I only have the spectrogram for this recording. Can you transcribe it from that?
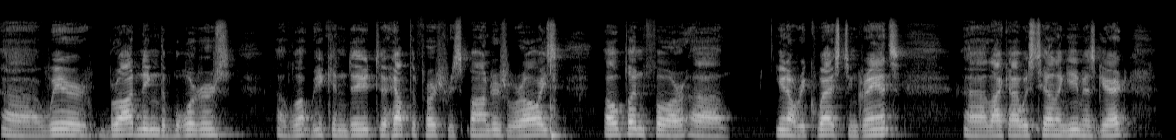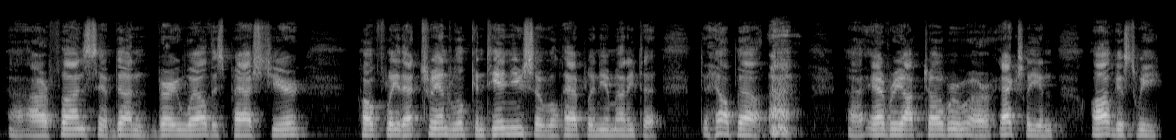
uh, we're broadening the borders of what we can do to help the first responders. We're always open for, uh, you know, requests and grants. Uh, Like I was telling you, Ms. Garrett, our funds have done very well this past year. Hopefully, that trend will continue, so we'll have plenty of money to, to help out. Uh, Every October, or actually in August, we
